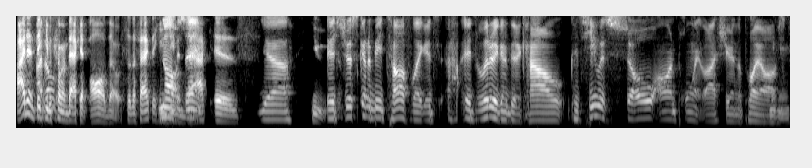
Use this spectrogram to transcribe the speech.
I didn't think I he was coming back at all, though. So the fact that he's No, even same. back is Yeah, huge. it's just gonna be tough. Like it's it's literally gonna be like how because he was so on point last year in the playoffs. Mhm.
